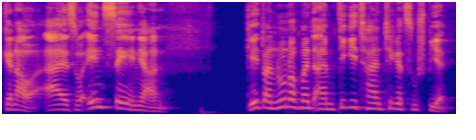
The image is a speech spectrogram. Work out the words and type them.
genau, also in zehn Jahren geht man nur noch mit einem digitalen Ticket zum Spiel.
